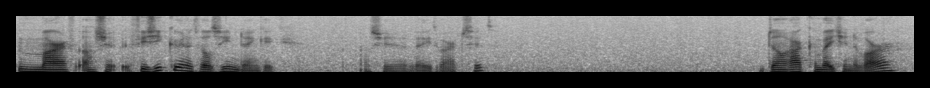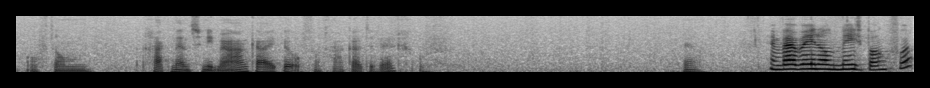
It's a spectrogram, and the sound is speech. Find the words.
Maar als je, fysiek kun je het wel zien, denk ik. Als je weet waar het zit. Dan raak ik een beetje in de war. Of dan ga ik mensen niet meer aankijken. Of dan ga ik uit de weg. Of... Ja. En waar ben je dan het meest bang voor?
